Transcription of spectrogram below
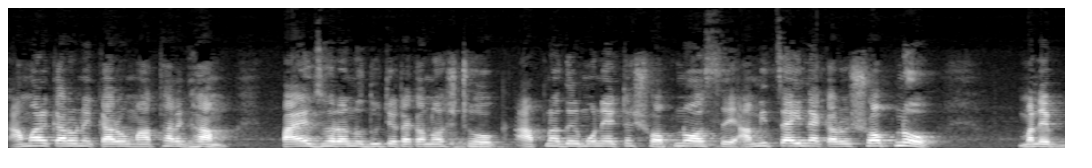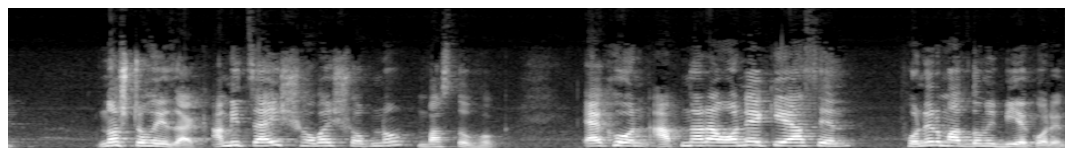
আমার কারণে কারও মাথার ঘাম, পায়ে ঝরানো দুইটা টাকা নষ্ট হোক। আপনাদের মনে একটা স্বপ্ন আছে, আমি চাই না কারও স্বপ্ন মানে নষ্ট হয়ে যাক। আমি চাই সবাই স্বপ্ন বাস্তব হোক। এখন আপনারা অনেকে আছেন, ফোনের মাধ্যমে বিয়ে করেন।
